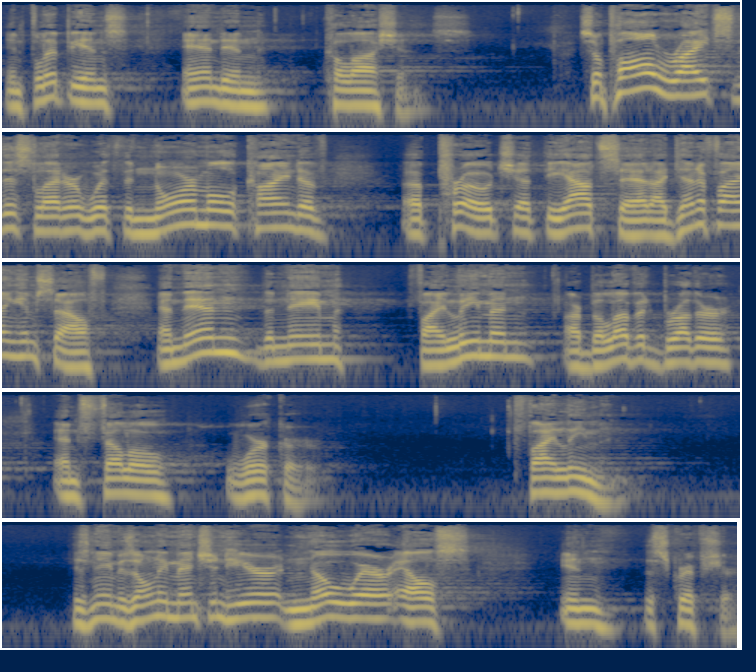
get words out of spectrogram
in Philippians and in Colossians. So Paul writes this letter with the normal kind of approach at the outset, identifying himself, and then the name Philemon, our beloved brother and fellow worker. Philemon. His name is only mentioned here, nowhere else in the scripture.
